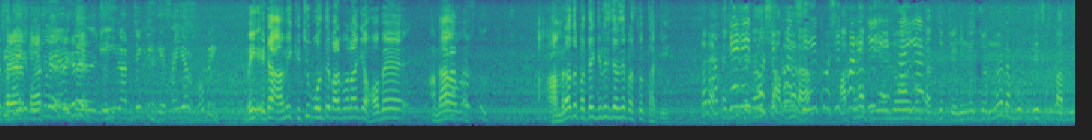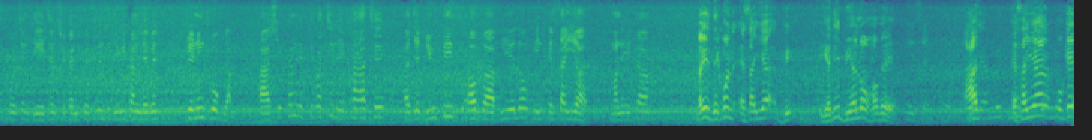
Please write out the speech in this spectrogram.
এসআইআর হবে? ভাই এটা আমি কিছু বলতে পারব না কি হবে না আমরা তো প্রত্যেক জিনিস জানতে প্রস্তুত থাকি। আজকের এই প্রশিক্ষণ, সেই প্রশিক্ষণে কি বিএলও এবং SIR তাদের যে ট্রেনিং এর জন্য একটা বুক লিস্ট পাবলিশ করেছেন দিয়েছেন সেখানে presidency division level training programme আর সেখানে দেখতে পাচ্ছি লেখা আছে যে duties of BLO in SIR মানে এটা ভাই দেখুন এসআইআর यदि বিএলও হবে আজ এসআইআর ওকে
